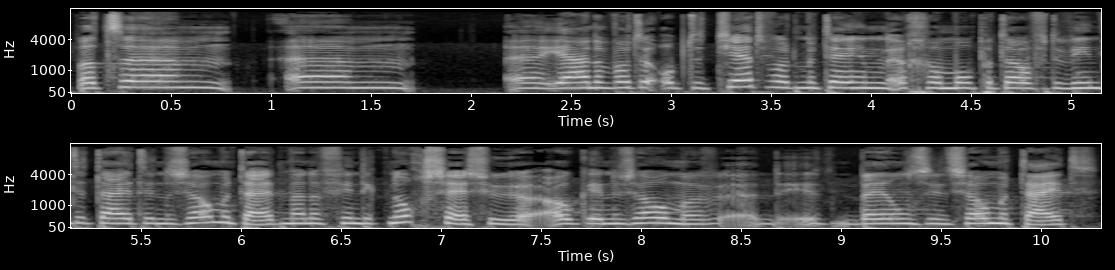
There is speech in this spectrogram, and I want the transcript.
Wat, ehm, ehm, eh, ja, dan wordt er op de chat wordt meteen gemopperd over de wintertijd en de zomertijd. Maar dan vind ik nog zes uur, ook in de zomer. eh, Bij ons in de zomertijd.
